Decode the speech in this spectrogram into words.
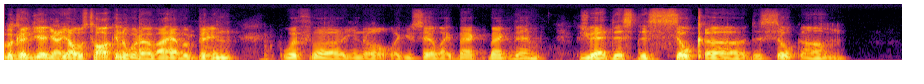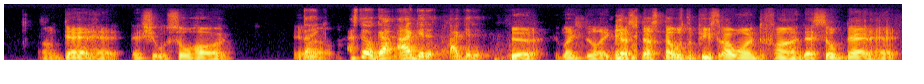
because yeah, yeah, y'all was talking or whatever. I have a bin with uh, you know, like you said, like back back then, because you had this this silk uh this silk um um dad hat. That shit was so hard. And, Thank uh, you. I still got. I get it. I get it. yeah, like the, like that's that's that was the piece that I wanted to find. That silk dad hat.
